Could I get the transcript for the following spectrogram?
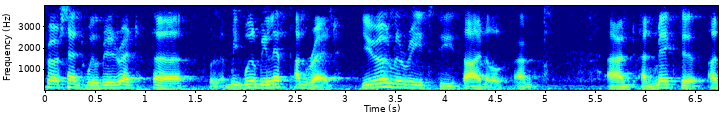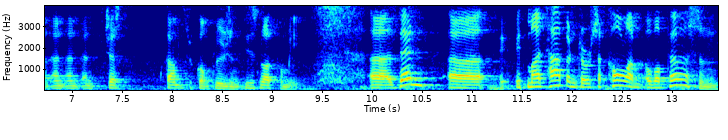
percent will be read, uh, will be left unread. You only read the title and and and make the and, and, and just come to conclusion this is not for me. Uh, then uh, it might happen there's a column of a person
